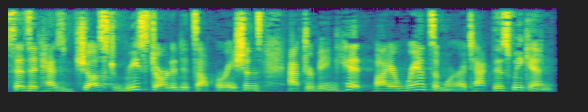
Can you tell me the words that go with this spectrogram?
says it has just restarted its operations after being hit by a ransomware attack this weekend.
